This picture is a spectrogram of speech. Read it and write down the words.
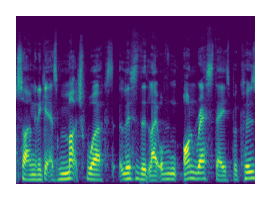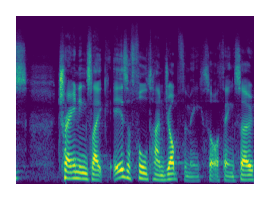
So I'm going to get as much work. This is the, like on rest days because training's like, it is a full time job for me, sort of thing. So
